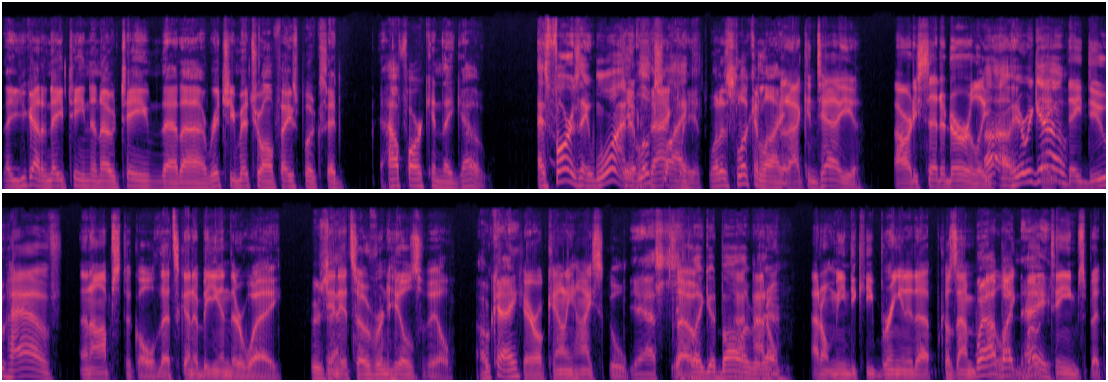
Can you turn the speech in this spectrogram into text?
Now, You got an 18 and 0 team that uh, Richie Mitchell on Facebook said, "How far can they go?" As far as they want, it looks like. It's what it's looking like. But I can tell you, I already said it early. Uh-oh, here we go. They, they do have an obstacle that's going to be in their way, Who's and that? it's over in Hillsville, Okay. Carroll County High School. Yes. So play good ball I, over I there. Don't, I don't mean to keep bringing it up because I'm Well, I but like both hey. teams, but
